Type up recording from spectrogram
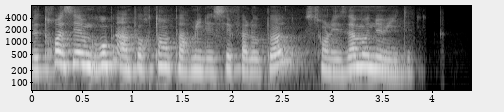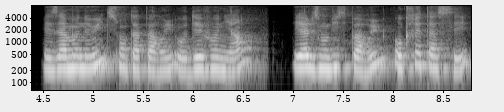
Le troisième groupe important parmi les céphalopodes sont les ammonoïdes. Les ammonoïdes sont apparus au Dévonien et elles ont disparu au Crétacé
